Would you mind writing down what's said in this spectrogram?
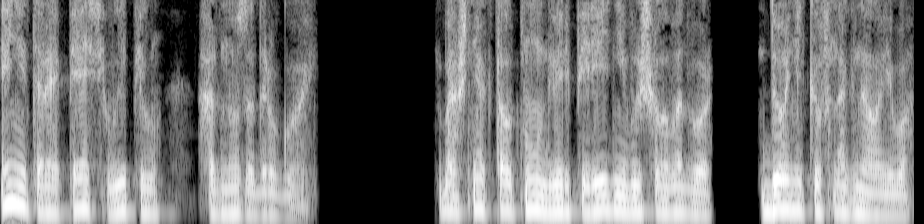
и, не торопясь, выпил одно за другой. Башняк толкнул дверь передней и вышел во двор. Доников нагнал его.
